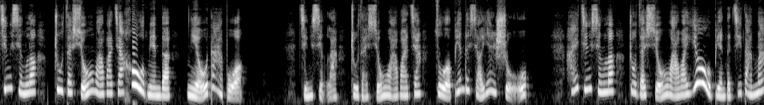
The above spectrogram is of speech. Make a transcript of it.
惊醒了住在熊娃娃家后面的牛大伯，惊醒了住在熊娃娃家左边的小鼹鼠，还惊醒了住在熊娃娃右边的鸡蛋妈。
